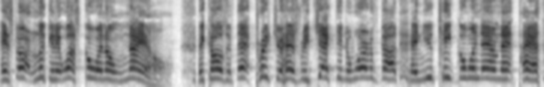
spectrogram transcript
and start looking at what's going on now. Because if that preacher has rejected the Word of God and you keep going down that path,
